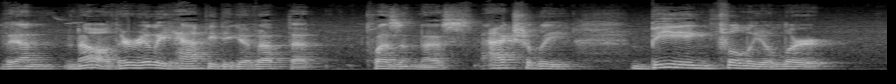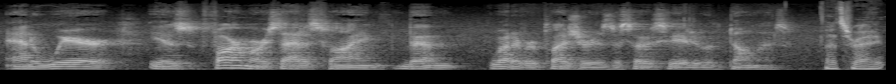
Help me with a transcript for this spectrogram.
then no, they're really happy to give up that pleasantness. Actually, being fully alert and aware is far more satisfying than whatever pleasure is associated with dullness. That's right.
